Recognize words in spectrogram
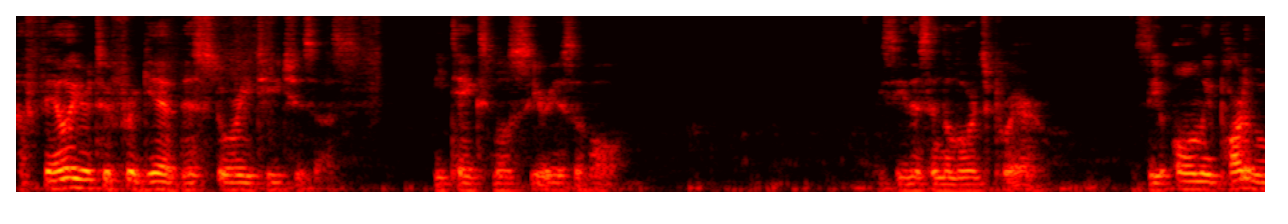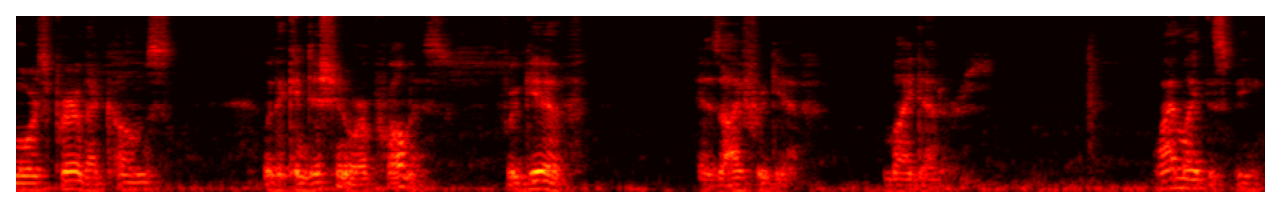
a failure to forgive, this story teaches us, he takes most serious of all. We see this in the Lord's Prayer. It's the only part of the Lord's Prayer that comes with a condition or a promise Forgive as I forgive my debtors. Why might this be?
